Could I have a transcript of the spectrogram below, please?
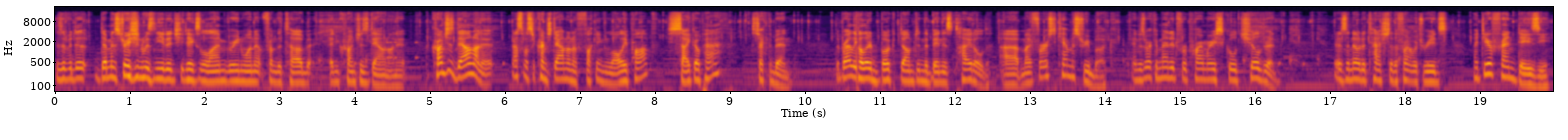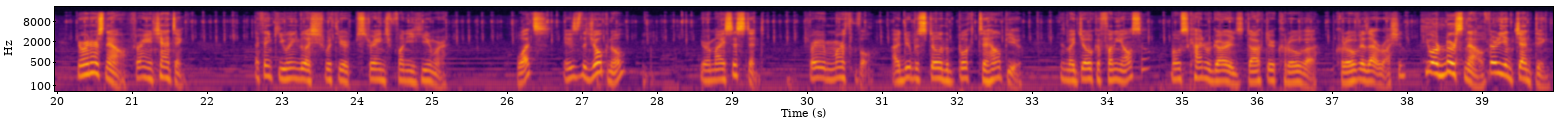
As if a de demonstration was needed, she takes a lime green one up from the tub and crunches down on it. Crunches down on it? Not supposed to crunch down on a fucking lollipop? psychopath? Let's check the bin. The brightly colored book dumped in the bin is titled, uh, My First Chemistry Book, and is recommended for primary school children. There's a note attached to the front which reads, My dear friend Daisy, you're a nurse now. Very enchanting. I thank you English with your strange funny humor. What? It is the joke, no? You are my assistant. Very mirthful. I do bestow the book to help you. Is my joke a funny also? Most kind regards, Dr. Korova. Korova, is that Russian? You are nurse now. Very enchanting.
